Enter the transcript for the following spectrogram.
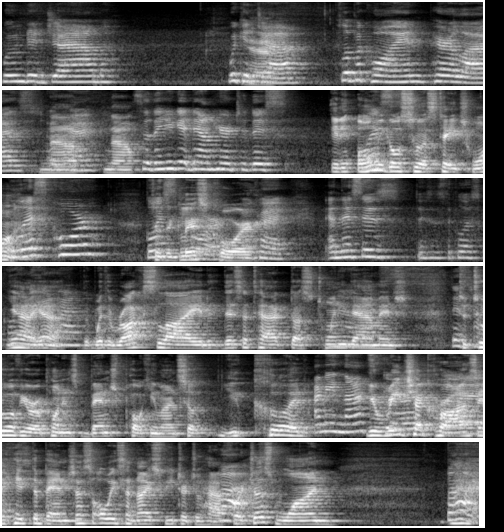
Wounded jab. Wicked Yeah. jab. Flip a coin. Paralyzed. No, okay. no. So then you get down here to this And it only goes to a stage one. Bliss core. To the Gliscor. Okay. And this is this is the Bliss core. Yeah, yeah. With rock slide, this attack does 20 No, damage to one. two of your opponent's bench Pokemon. So you could I mean that's you reach good, across and hit the bench. That's always a nice feature to have But- for just one. But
